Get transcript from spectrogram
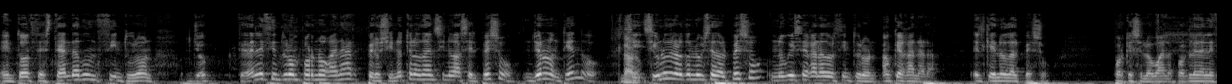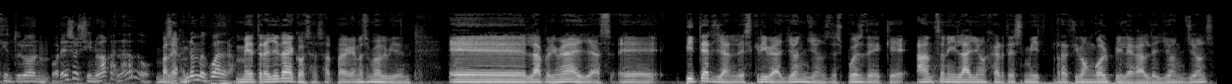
Entonces, te han dado un cinturón. Yo te dan el cinturón por no ganar, pero si no te lo dan si no das el peso, yo no lo entiendo. Claro. Si, si uno de los dos no hubiese dado el peso, no hubiese ganado el cinturón, aunque ganara el que no da el peso. Porque se lo van, porque le dan el cinturón. Por eso, si no ha ganado. Vale, O sea, no me cuadra. Metralleta de cosas, para que no se me olviden. Eh, la primera de ellas, eh, Peter Jan le escribe a John Jones después de que Anthony Lionheart Smith reciba un golpe ilegal de John Jones.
